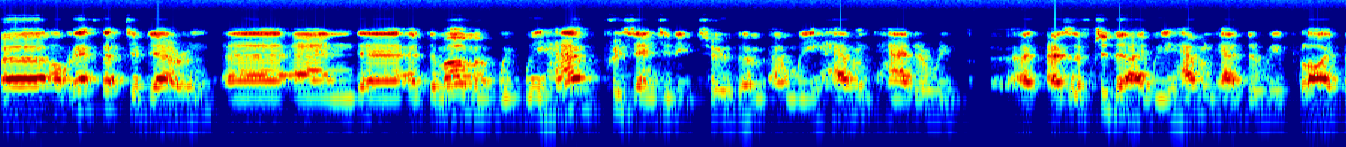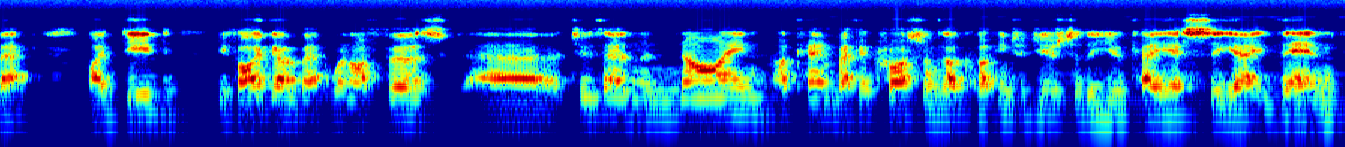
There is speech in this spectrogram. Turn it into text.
Uh, I've left that to Darren, uh, and uh, at the moment we, we have presented it to them, and we haven't had a re- as of today we haven't had the reply back. I did if I go back when I first, uh, 2009, I came back across and got, got introduced to the UKSCA then.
